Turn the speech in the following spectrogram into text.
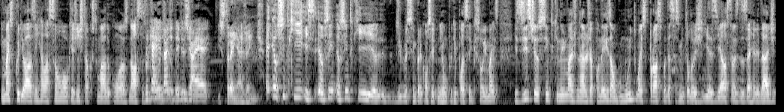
e mais curiosa em relação ao que a gente tá acostumado com as nossas Porque a realidade daqui. deles já é estranha a gente. É, Eu sinto que. Eu, eu sinto que. eu digo isso sem preconceito nenhum, porque pode ser que soe, mas existe, eu sinto que no imaginário japonês algo muito mais próximo dessas mitologias e elas trazidas da realidade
